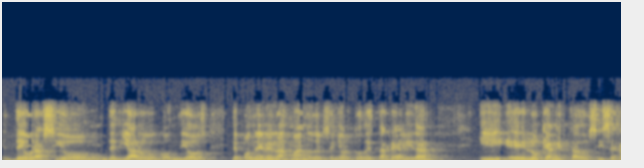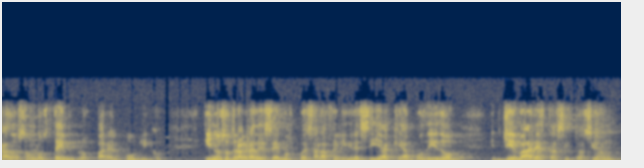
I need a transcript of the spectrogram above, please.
de oración, de diálogo con Dios, de poner en las manos del Señor toda esta realidad. Y eh, lo que han estado sí cerrados son los templos para el público. Y nosotros agradecemos pues a la feligresía que ha podido llevar esta situación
